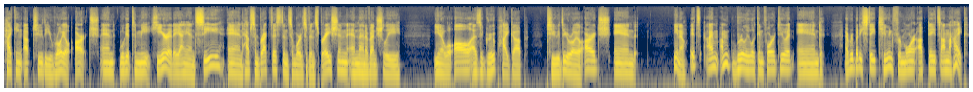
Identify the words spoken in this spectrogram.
hiking up to the Royal Arch and we'll get to meet here at AINC and have some breakfast and some words of inspiration and then eventually you know, we'll all as a group hike up to the Royal Arch and you know, it's I'm I'm really looking forward to it and Everybody stay tuned for more updates on the hike.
